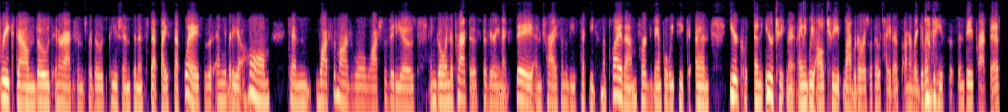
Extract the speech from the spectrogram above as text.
break down those interactions for those patients in a step by step way so that anybody at home can watch the module, watch the videos, and go into practice the very next day and try some of these techniques and apply them. For example, we take an ear an ear treatment. I think we all treat Labradors with otitis on a regular basis in day practice.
